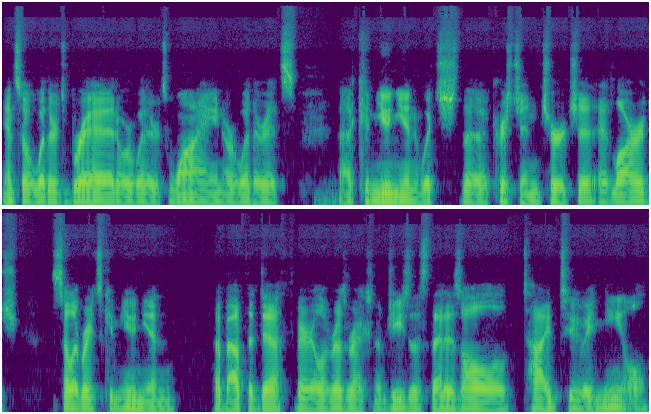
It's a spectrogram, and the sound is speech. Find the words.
and so whether it's bread or whether it's wine or whether it's uh, communion which the christian church at, at large celebrates communion about the death burial and resurrection of jesus that is all tied to a meal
